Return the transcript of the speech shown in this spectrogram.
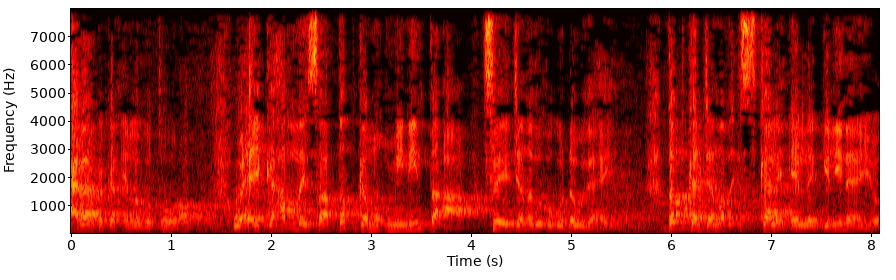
cadaabka kan in lagu tuuro. Waxay ka hadlaysaa dadka mu'miniinta ah siday jannadu ugu dhowdahay. Dadka jannada iskale ee la gelinayo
